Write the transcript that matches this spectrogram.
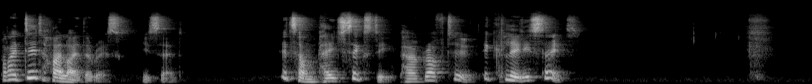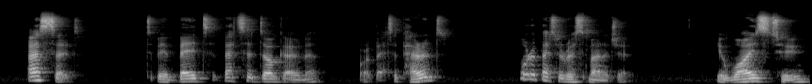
But I did highlight the risk, he said. It's on page 60, paragraph 2. It clearly states. As said, to be a bed, better dog owner, or a better parent, or a better risk manager, you're wise to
